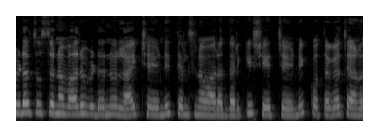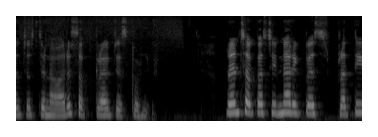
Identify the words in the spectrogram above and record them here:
వీడియో చూస్తున్న వారు వీడియోను లైక్ చేయండి. తెలిసిన వారందరికీ షేర్ చేయండి. కొత్తగా ఛానల్ చూస్తున్న వారు సబ్స్క్రైబ్ చేసుకోండి. ఫ్రెండ్స్ ఒక చిన్న రిక్వెస్ట్ ప్రతి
